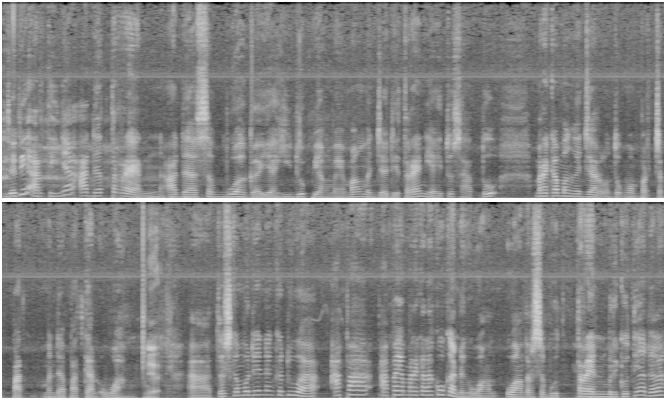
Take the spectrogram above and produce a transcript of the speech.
jadi artinya ada tren, ada sebuah gaya hidup yang memang menjadi tren yaitu satu, mereka mengejar untuk mempercepat mendapatkan uang. Ya. Ah, terus kemudian yang kedua, apa apa yang mereka lakukan dengan uang uang tersebut? Tren berikutnya adalah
